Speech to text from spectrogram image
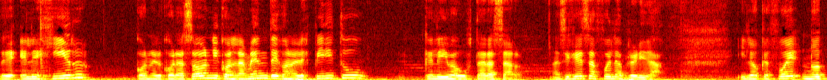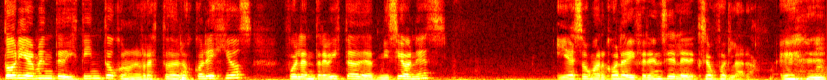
de elegir con el corazón y con la mente y con el espíritu qué le iba a gustar hacer. Así que esa fue la prioridad. Y lo que fue notoriamente distinto con el resto de los colegios fue la entrevista de admisiones. Y eso marcó la diferencia y la elección fue clara. Eh,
